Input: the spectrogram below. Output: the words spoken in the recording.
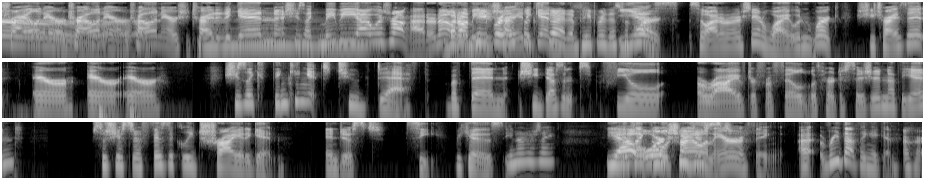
this. Trial and error, trial and error, trial and error. She tried it again. She's like, maybe I was wrong. I don't know. but Let on paper, this looks again. good. On paper, this would work. yes. So I don't understand why it wouldn't work. She tries it. Error, error, error. She's like thinking it to death, but then she doesn't feel arrived or fulfilled with her decision at the end. So she has to physically try it again and just see because you know what I'm saying? Yeah, it's like or the whole trial just, and error thing. Uh, read that thing again. Okay.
